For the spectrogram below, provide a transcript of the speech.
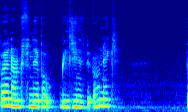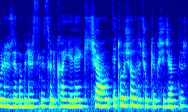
bayan örgüsünde yapabileceğiniz bir örnek. Bluz yapabilirsiniz. Hırka, yelek, şal, etol şalı da çok yakışacaktır.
